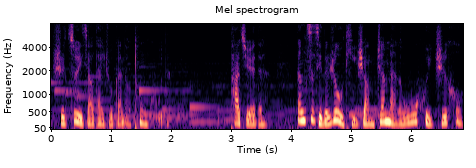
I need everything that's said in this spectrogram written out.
是最叫代主感到痛苦的。他觉得，当自己的肉体上沾满了污秽之后，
